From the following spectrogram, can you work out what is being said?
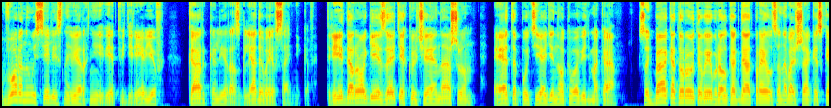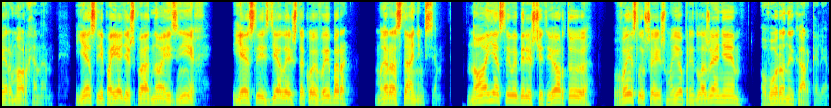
Вороны уселись на верхние ветви деревьев, каркали, разглядывая всадников. Три дороги из этих, включая нашу, это пути одинокого ведьмака. Судьба, которую ты выбрал, когда отправился на большак из Каэр Морхена. Если поедешь по одной из них, если сделаешь такой выбор, мы расстанемся. Но если выберешь четвертую, выслушаешь мое предложение, вороны каркали.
